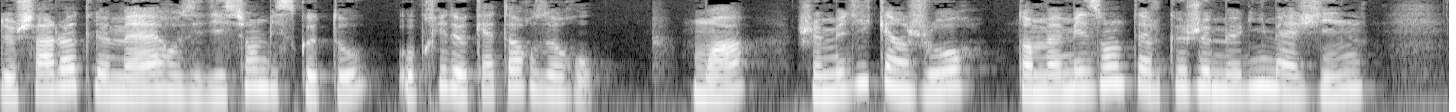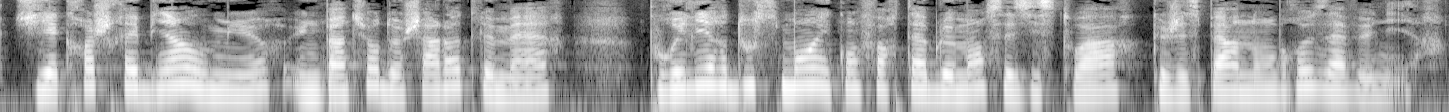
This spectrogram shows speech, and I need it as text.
de Charlotte Lemaire aux éditions Biscotto au prix de 14 euros. Moi, je me dis qu'un jour, dans ma maison telle que je me l'imagine, j'y accrocherai bien au mur une peinture de Charlotte Lemaire pour y lire doucement et confortablement ces histoires que j'espère nombreuses à venir.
